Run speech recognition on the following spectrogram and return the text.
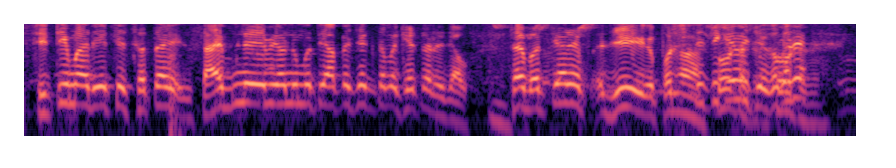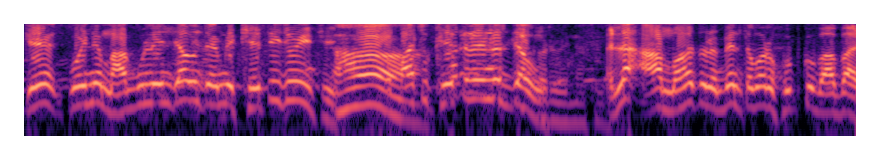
સિટીમાં રહે છે છતાંય સાહેબને એવી અનુમતિ આપે છે કે તમે ખેતરે જાઓ. સાહેબ અત્યારે જે પરિસ્થિતિ કેવી છે ખબર કે કોઈને માગું લઈને જાવ તો એમને ખેતી જોઈ છે. પાછું ખેતરે નથી. જવું એટલે આ મહત્વનું બેન તમારો ખૂબ ખૂબ આભાર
